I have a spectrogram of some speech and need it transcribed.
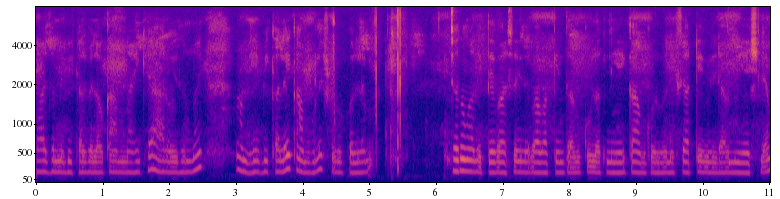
তার জন্য বিকালবেলাও কাম নাই কে, আর ওই জন্যই আমি বিকালেই কামগুলো শুরু করলাম। তো তোমরা দেখতে পাচ্ছ যে বাবা কিন্তু আমি কুলত নিয়েই কাম করব। নেক্সট আর টেবিলটাও নিয়ে আসলাম।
